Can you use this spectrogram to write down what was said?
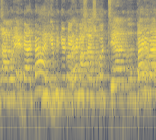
সকলকে টাটা। আজকে ভিডিওটা এখানেই শেষ করছি। বাই বাই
